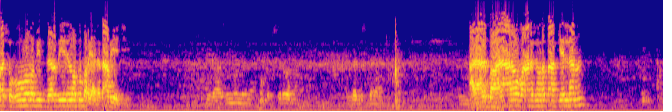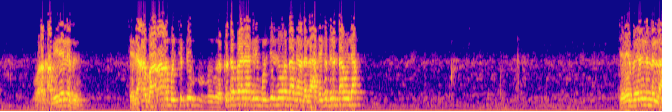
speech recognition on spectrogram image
മഷൂർ ബിദ്ദർദീന് പറയാലോ പറയാല ചേച്ചി. അതായത് ബാലാനോ പാട് സുഹൃത്താക്കിയല്ലെന്ന് കവിതയല്ലേ കബീരല്ലത് ചില ആൾ വേറെ ആൾ വിളിച്ചിട്ട് കിട്ടപ്പേരാക്കി വിളിച്ചിട്ട് സുഹൃത്താക്കാനല്ല അദ്ദേഹത്തിൽ ഉണ്ടാവില്ല ചില പേരിലുണ്ടല്ലോ.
